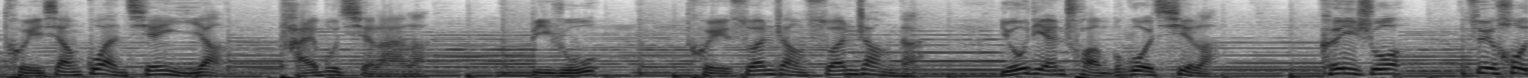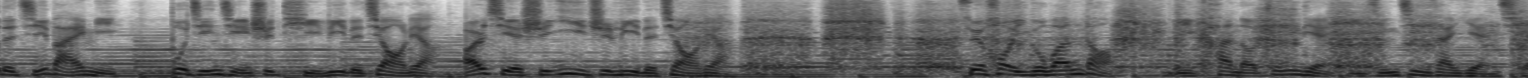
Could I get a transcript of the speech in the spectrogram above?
腿像灌铅一样抬不起来了，比如腿酸胀酸胀的，有点喘不过气了。可以说，最后的几百米不仅仅是体力的较量，而且是意志力的较量。最后一个弯道，你看到终点已经近在眼前，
